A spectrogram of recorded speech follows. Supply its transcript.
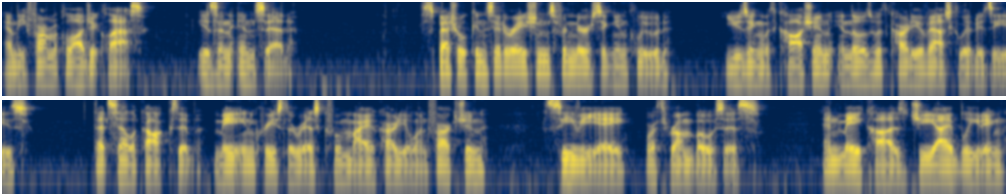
and the pharmacologic class is an NSAID. Special considerations for nursing include using with caution in those with cardiovascular disease, that celecoxib may increase the risk for myocardial infarction, CVA, or thrombosis, and may cause GI bleeding,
